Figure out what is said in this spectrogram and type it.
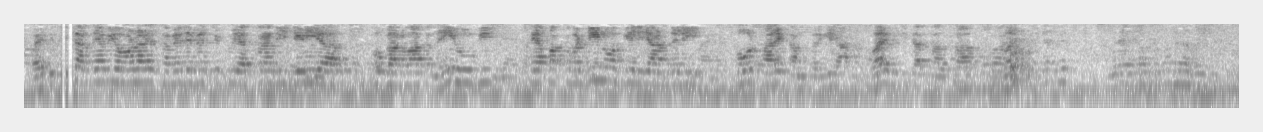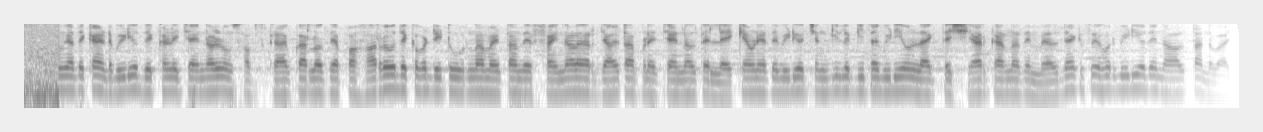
ਬਾਈ ਦੀ ਕਰਦੇ ਆ ਵੀ ਆਉਣ ਵਾਲੇ ਸਮੇਂ ਦੇ ਵਿੱਚ ਕੋਈ ਇਸ ਤਰ੍ਹਾਂ ਦੀ ਜਿਹੜੀ ਆ ਉਹ ਗੱਲਬਾਤ ਨਹੀਂ ਹੋਊਗੀ ਤੇ ਆਪਾਂ ਕਬੱਡੀ ਨੂੰ ਅੱਗੇ ਲਿਜਾਣ ਦੇ ਲਈ ਹੋਰ ਸਾਰੇ ਕੰਮ ਕਰੀਏ। ਵਾਹਿਗੁਰੂ ਜੀ ਕਾ ਖਾਲਸਾ ਵਾਹਿਗੁਰੂ ਜੀ ਤੇ ਘੈਂਟ ਵੀਡੀਓ ਦੇਖਣ ਲਈ ਚੈਨਲ ਨੂੰ ਸਬਸਕ੍ਰਾਈਬ ਕਰ ਲਓ ਤੇ ਆਪਾਂ ਹਰ ਰੋਜ਼ ਦੇ ਕਬੱਡੀ ਟੂਰਨਾਮੈਂਟਾਂ ਦੇ ਫਾਈਨਲ ਰਿਜ਼ਲਟ ਆਪਣੇ ਚੈਨਲ ਤੇ ਲੈ ਕੇ ਆਉਣੇ ਆ ਤੇ ਵੀਡੀਓ ਚੰਗੀ ਲੱਗੀ ਤਾਂ ਵੀਡੀਓ ਨੂੰ ਲਾਈਕ ਤੇ ਸ਼ੇਅਰ ਕਰਨਾ ਤੇ ਮਿਲਦੇ ਆ ਕਿਸੇ ਹੋਰ ਵੀਡੀਓ ਦੇ ਨਾਲ। ਧੰਨਵਾਦ ਜੀ।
